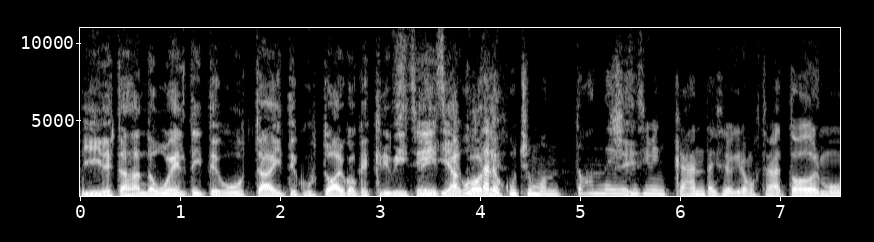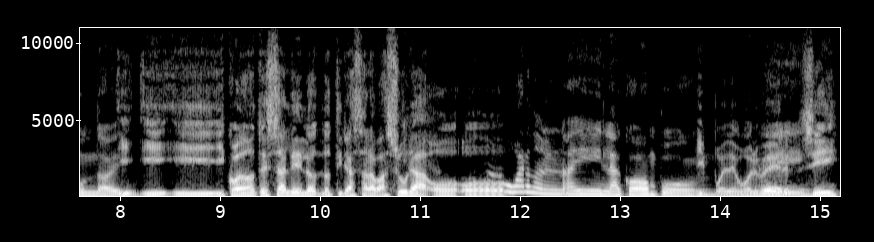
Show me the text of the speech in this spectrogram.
Y le estás dando vuelta y te gusta y te gustó algo que escribiste Sí, y, si y me gusta lo escucho un montón de Sí. veces y me encanta y se lo quiero mostrar a todo el mundo. Y, Y, y, cuando no te sale, ¿lo, lo tirás a la basura o, lo o- guardo en- ahí en la compu. y puede volver? Ahí. ¿Sí?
